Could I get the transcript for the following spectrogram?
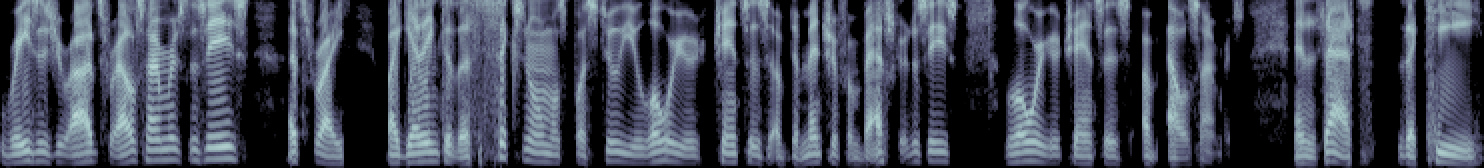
raises your odds for Alzheimer's disease. That's right. By getting to the six normals plus two, you lower your chances of dementia from vascular disease, lower your chances of Alzheimer's. And that's the key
